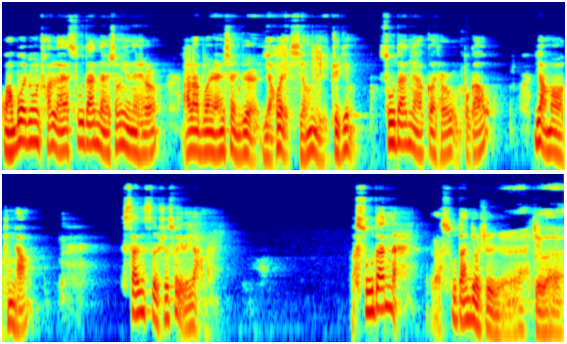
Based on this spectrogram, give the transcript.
广播中传来苏丹的声音的时候，阿拉伯人甚至也会行礼致敬。苏丹呢，个头不高，样貌平常，三四十岁的样子。苏丹呢？苏丹就是这个，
